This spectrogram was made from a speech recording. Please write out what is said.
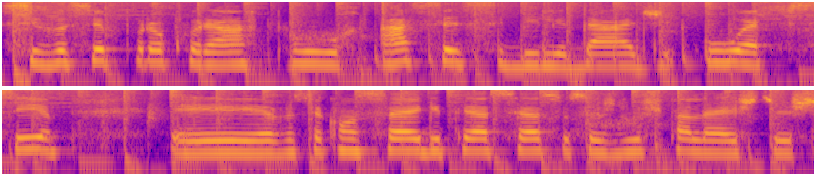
Se você procurar por acessibilidade UFC, é, você consegue ter acesso a essas duas palestras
